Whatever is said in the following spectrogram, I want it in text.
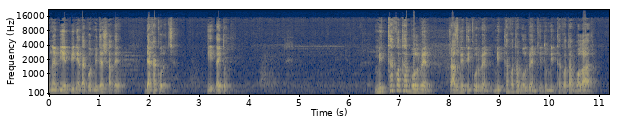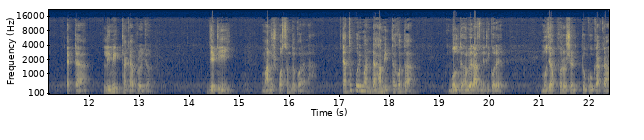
মানে বিএনপি নেতাকর্মীদের সাথে দেখা করেছে। কি তাই তো? মিথ্যা কথা বলবেন রাজনীতি করবেন, মিথ্যা কথা বলবেন, কিন্তু মিথ্যা কথা বলার একটা লিমিট থাকা প্রয়োজন, যেটি মানুষ পছন্দ করে না। এত পরিমাণ ডাহা মিথ্যা কথা বলতে হবে রাজনীতি করে। মুজাফর হোসেন, টুকু কাকা,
